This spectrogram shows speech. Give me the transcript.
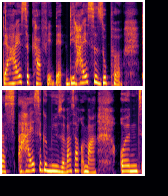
Der heiße Kaffee, der, die heiße Suppe, das heiße Gemüse, was auch immer. Und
